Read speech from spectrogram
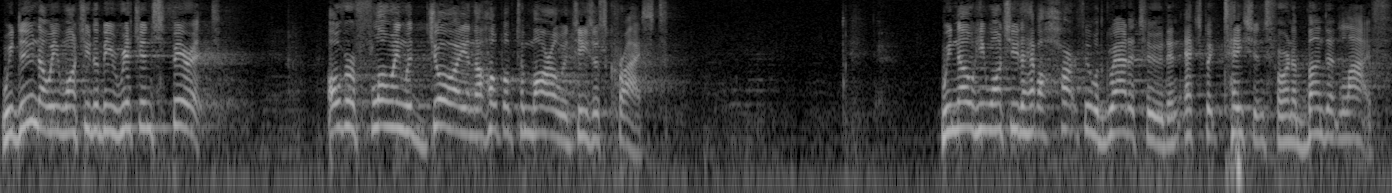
We do know He wants you to be rich in spirit, overflowing with joy and the hope of tomorrow with Jesus Christ. We know He wants you to have a heart filled with gratitude and expectations for an abundant life.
